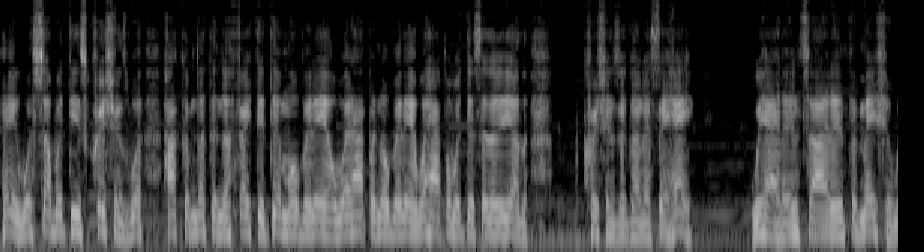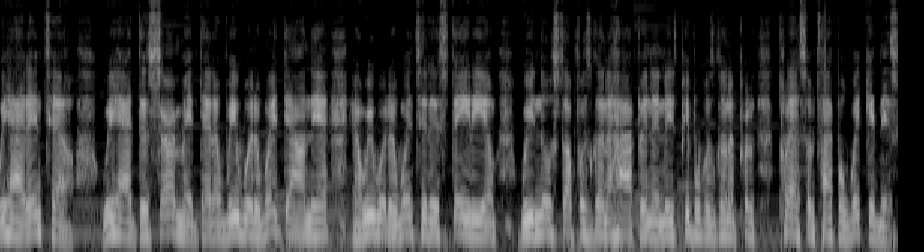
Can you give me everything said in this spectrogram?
hey, what's up with these Christians? What, how come nothing affected them over there? What happened over there? What happened with this and the other? Christians are going to say, hey, we had inside information. We had intel. We had discernment that if we would have went down there and we would have went to this stadium, we knew stuff was going to happen and these people was going to plan some type of wickedness.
